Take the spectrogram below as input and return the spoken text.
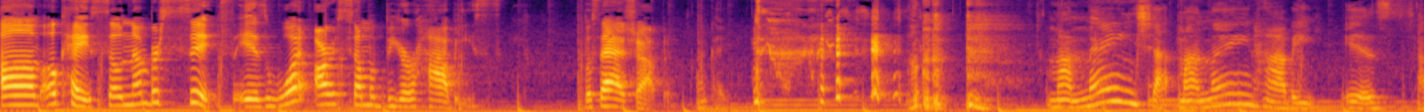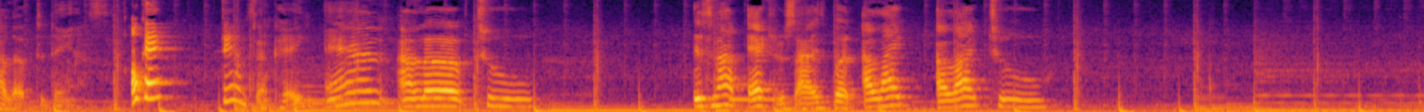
Um, okay, so number six is what are some of your hobbies besides shopping? Okay. my main shop. My main hobby is I love to dance. Okay, dancing. Okay, and I love to. It's not exercise, but I like I like to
